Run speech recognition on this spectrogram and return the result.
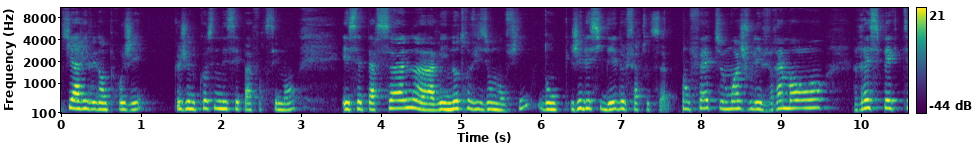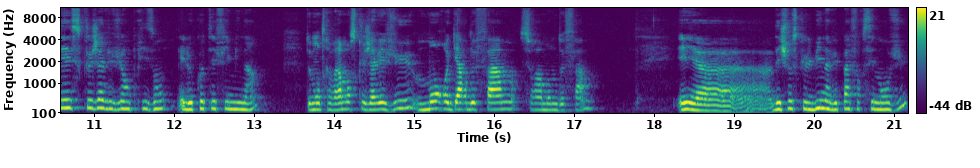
qui arrivait dans le projet que je ne connaissais pas forcément et cette personne avait une autre vision de mon film donc j'ai décidé de le faire toute seule. En fait moi je voulais vraiment respecter ce que j'avais vu en prison et le côté féminin de montrer vraiment ce que j'avais vu, mon regard de femme sur un monde de femmes et euh, des choses que lui n'avait pas forcément vues.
